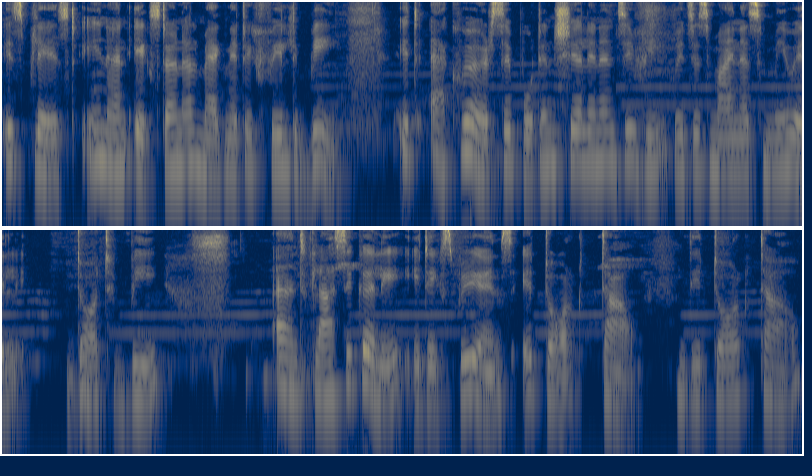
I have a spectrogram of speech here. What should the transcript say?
is placed in an external magnetic field B, it acquires a potential energy V which is minus mu L dot B and classically it experiences a torque tau the torque tau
